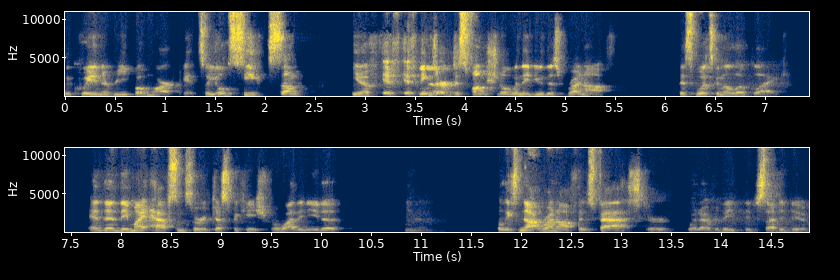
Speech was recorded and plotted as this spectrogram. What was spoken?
liquidity in the repo market. So you'll see some, you know, if if things Yeah. are dysfunctional when they do this runoff, this is what's going to look like, and then they might have some sort of justification for why they need to, you know, at least not run off as fast or whatever they, they decide to do.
